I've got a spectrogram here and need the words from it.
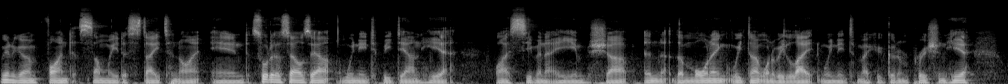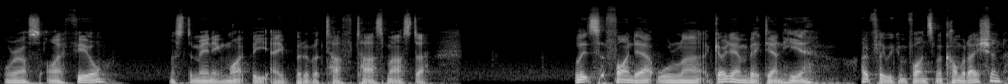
We're going to go and find somewhere to stay tonight and sort ourselves out. We need to be down here by 7am sharp in the morning. We don't want to be late. We need to make a good impression here or else I feel Mr. Manning might be a bit of a tough taskmaster. Let's find out. We'll uh, go down back down here. Hopefully we can find some accommodation.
